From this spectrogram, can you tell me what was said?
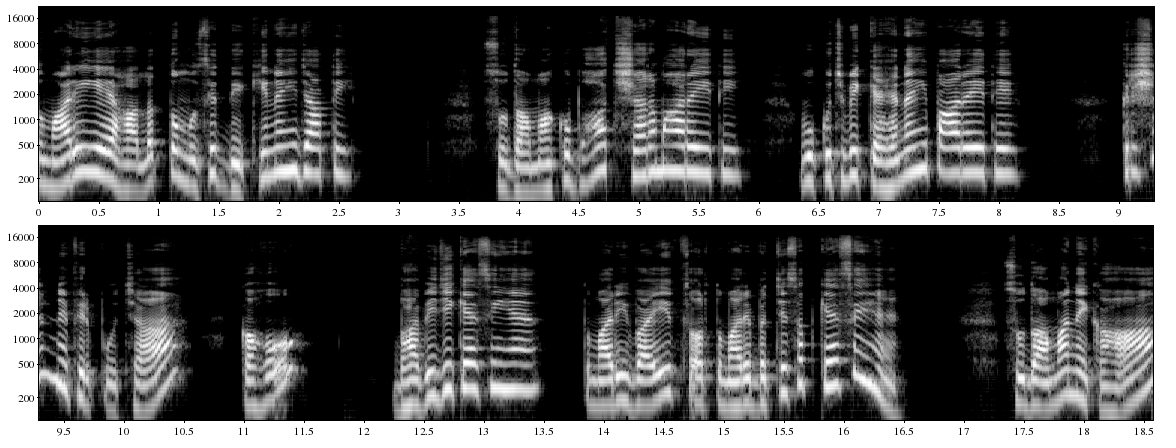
तुम्हारी ये हालत तो मुझसे देखी नहीं जाती। सुदामा को बहुत शर्म आ रही थी। वो कुछ भी कह नहीं पा रहे थे। कृष्ण ने फिर पूछा, कहो, भाभी जी कैसी हैं? तुम्हारी वाइफ और तुम्हारे बच्चे सब कैसे हैं? सुदामा ने कहा,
